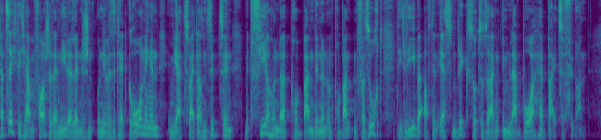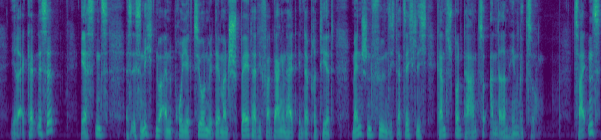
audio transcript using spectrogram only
Tatsächlich haben Forscher der niederländischen Universität Groningen im Jahr 2017 mit 400 Probandinnen und Probanden versucht, die Liebe auf den ersten Blick sozusagen im Labor herbeizuführen. Ihre Erkenntnisse? Erstens, es ist nicht nur eine Projektion, mit der man später die Vergangenheit interpretiert. Menschen fühlen sich tatsächlich ganz spontan zu anderen hingezogen. Zweitens,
